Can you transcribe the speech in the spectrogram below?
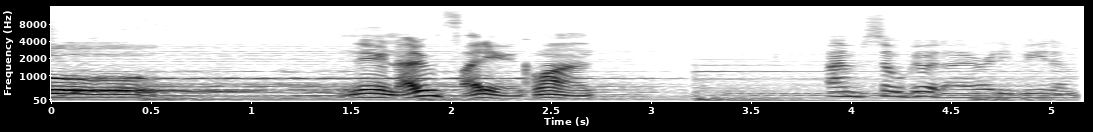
oh. Dude, not even fighting him. Come on. I'm so good. I already beat him.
